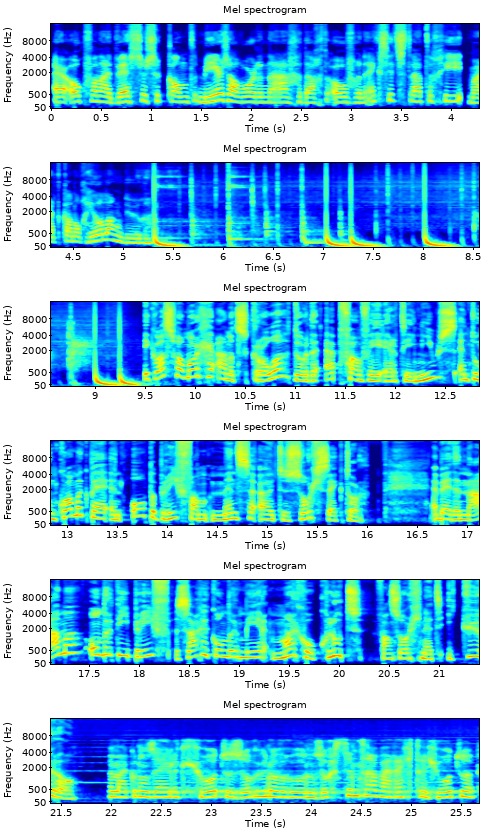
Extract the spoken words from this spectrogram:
er ook vanuit westerse kant meer zal worden nagedacht over een exit-strategie. Maar het kan nog heel lang duren. Ik was vanmorgen aan het scrollen door de app van VRT Nieuws en toen kwam ik bij een open brief van mensen uit de zorgsector. En bij de namen onder die brief zag ik onder meer Margot Kloet van Zorgnet Icuro. We maken ons eigenlijk grote zorgen over gewoon zorgcentra waar echter grote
